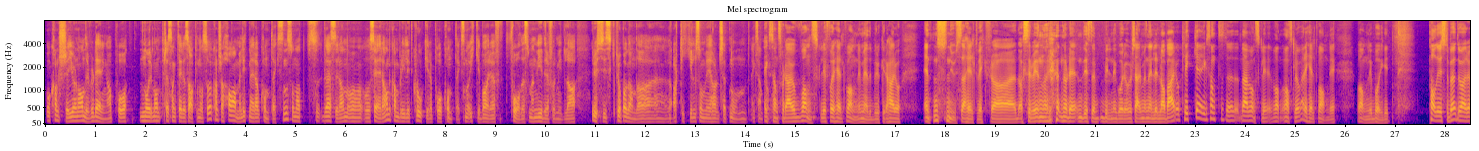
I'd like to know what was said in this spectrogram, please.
og kanskje gjøre noen andre vurderinger på når man presenterer saken også. Kanskje ha med litt mer av konteksten, sånn at leserne og, og seerne kan bli litt klokere på konteksten, og ikke bare få det som en videreformidla russisk propagandaartikkel, som vi har sett noen eksempler på. Ikke sant, for Det er jo vanskelig for helt vanlige mediebrukere her å enten snu seg helt vekk fra Dagsrevyen når, når det, disse bildene går over skjermen, eller la være å klikke. ikke sant? Det er vanskelig, vanskelig å være helt vanlig, vanlig borger. Palle Ystebø, du er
